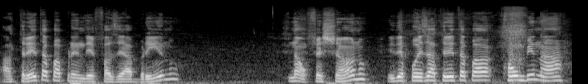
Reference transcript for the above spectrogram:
a treta para aprender a fazer abrindo, não, fechando, e depois a treta para combinar.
